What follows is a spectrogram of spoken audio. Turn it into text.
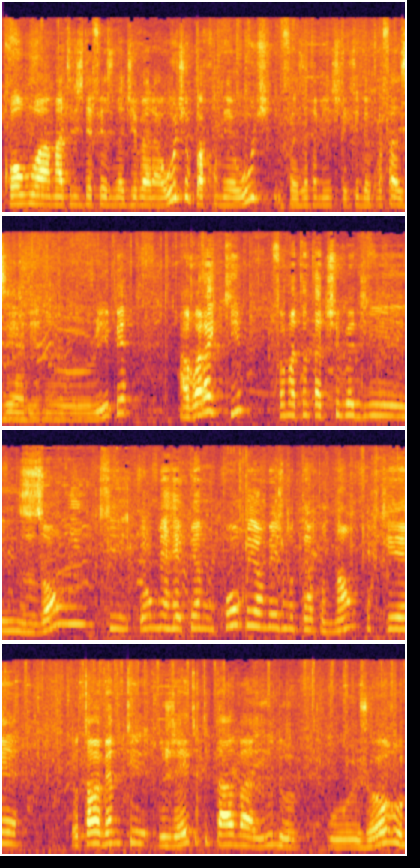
como a matriz de defesa da Diva era útil para comer ult, e foi exatamente o que deu para fazer ali no Reaper. Agora aqui foi uma tentativa de zone que eu me arrependo um pouco e ao mesmo tempo não, porque eu tava vendo que do jeito que tava indo o jogo,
